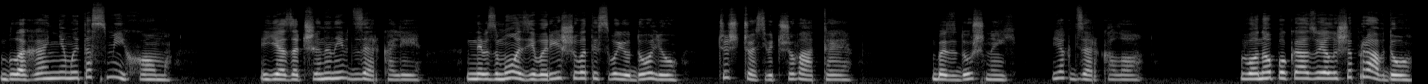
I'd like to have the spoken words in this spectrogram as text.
благаннями та сміхом. Я зачинений в дзеркалі, не в змозі вирішувати свою долю чи щось відчувати. Бездушний, як дзеркало. Воно показує лише правду,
